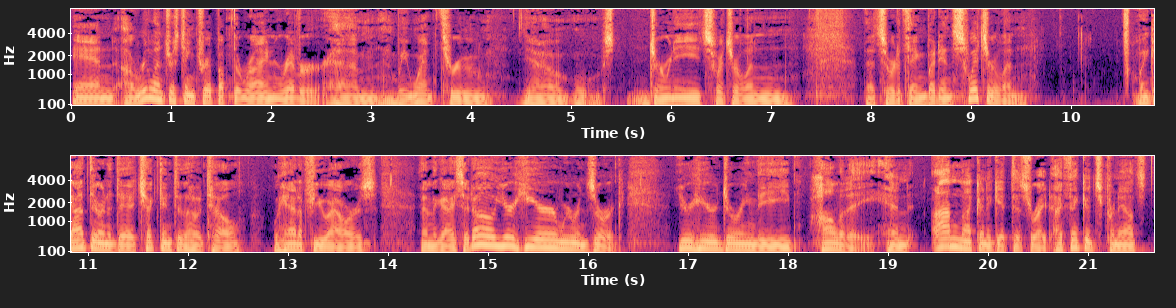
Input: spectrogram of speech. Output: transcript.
and a real interesting trip up the Rhine River. Um, we went through you know, Germany, Switzerland, that sort of thing. But in Switzerland, we got there in a day. I checked into the hotel. We had a few hours, and the guy said, "Oh, you're here. We were in Zurich. You're here during the holiday." And I'm not going to get this right. I think it's pronounced.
